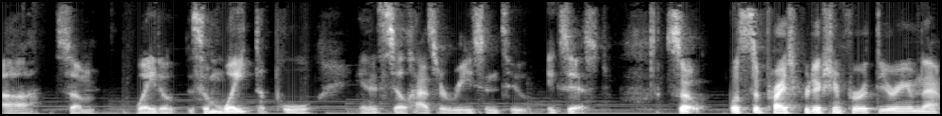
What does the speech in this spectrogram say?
uh, some weight, of, some weight to pull, and it still has a reason to exist. So, what's the price prediction for Ethereum now?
